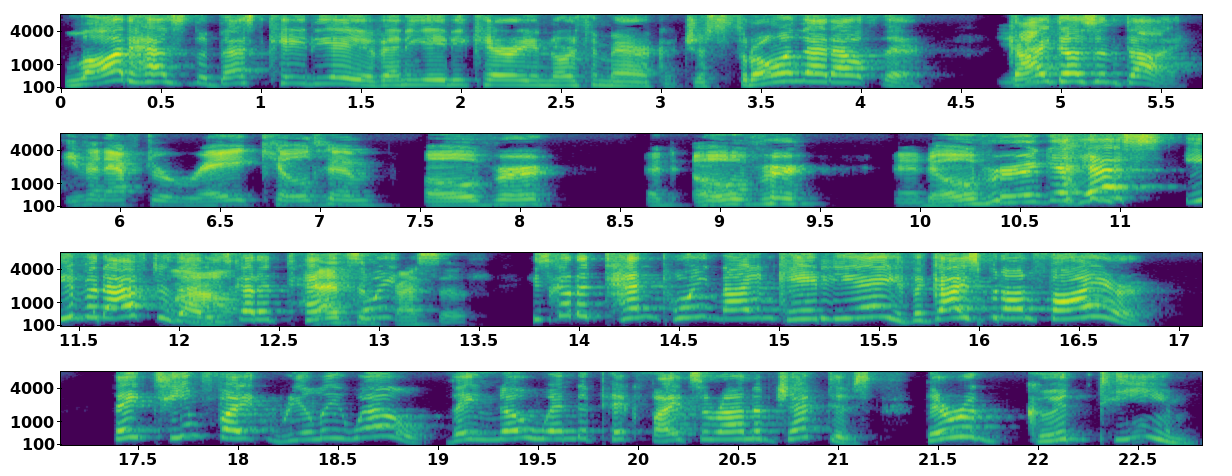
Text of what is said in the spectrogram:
Lod has the best KDA of any AD carry in North America. Just throwing that out there. Guy doesn't die. even after Ray killed him over and over and over again. Yes, even after that, he's got a 10 That's point impressive. He's got a 10.9 KDA. The guy's been on fire. They team fight really well. They know when to pick fights around objectives. They're a good team.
